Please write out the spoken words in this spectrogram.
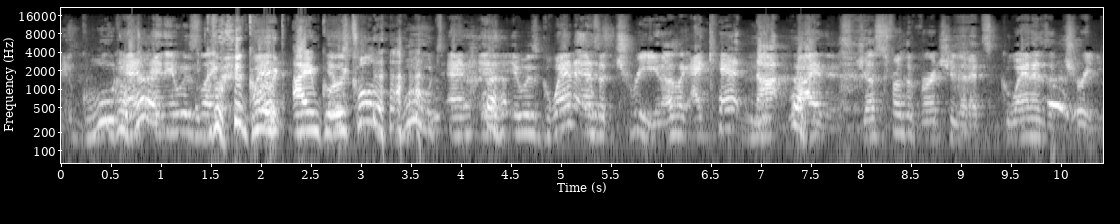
it Groot, and, and it was like Groot, Gwen- I am Groot. It was called Groot, and it, it was Gwen as a tree. And I was like, I can't not buy this just for the virtue that it's Gwen as a tree.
